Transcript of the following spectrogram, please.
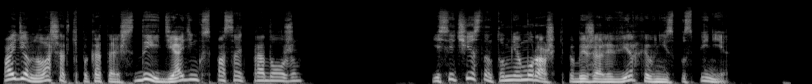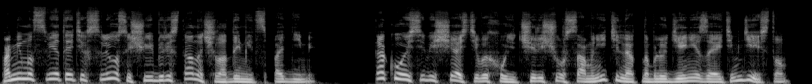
«Пойдем на лошадке покатаешься, да и дяденьку спасать продолжим». Если честно, то у меня мурашки побежали вверх и вниз по спине. Помимо цвета этих слез, еще и береста начала дымиться под ними. Такое себе счастье выходит чересчур сомнительно от наблюдения за этим действом.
